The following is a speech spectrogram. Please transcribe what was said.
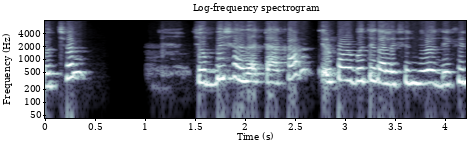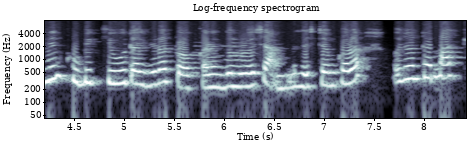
হচ্ছে চব্বিশ হাজার টাকা। এর পরবর্তী কালেকশনগুলো দেখে নিন। খুবই কিউট এক জোড়া টপ কানের দুল রয়েছে আংলা সিস্টেম করা। ওজনটা মাত্র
